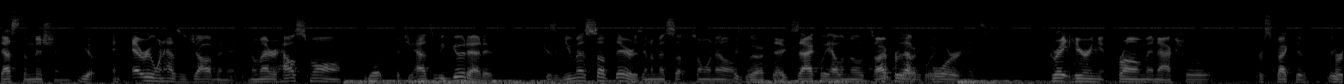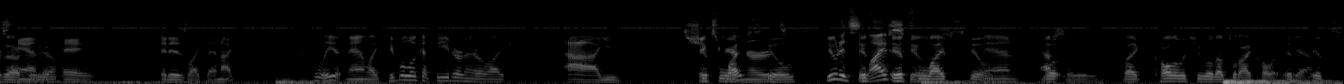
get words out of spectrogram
That's the mission. Yep. And everyone has a job in it, no matter how small. Yep. But you have to be good at it, because if you mess up there, it's gonna mess up someone else. Exactly. That's exactly how the military. So I've heard that before, and it's great hearing it from an actual perspective firsthand. Exactly, That hey, it is like that, and I, I believe it, man. Like people look at theater and they're like, ah, you it's Shakespeare life nerds. skills Dude, it's, It's- life it's skills. life skills. Man, absolutely. like call it what you will that's what i call it it's Yeah. it's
